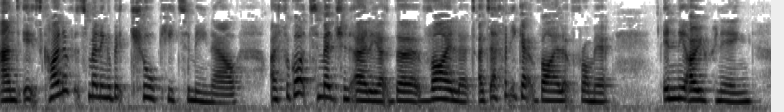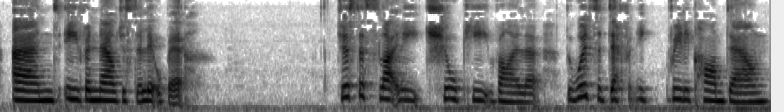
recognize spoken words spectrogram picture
And it's kind of smelling a bit chalky to me now. I forgot to mention earlier the violet. I definitely get violet from it in the opening and even now just a little bit. Just a slightly chalky violet. The woods are definitely really calmed down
